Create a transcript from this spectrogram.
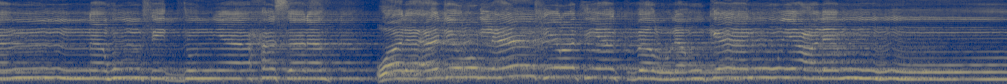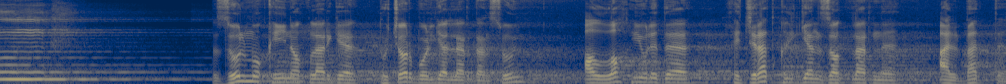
لنبوئنهم في الدنيا حسنة ولأجر الآخرة أكبر لو كانوا يعلمون Zulm va qiynoqlarga duchor bo'lganlardan so'ng Alloh yo'lida hijrat qilgan zotlarni albatta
